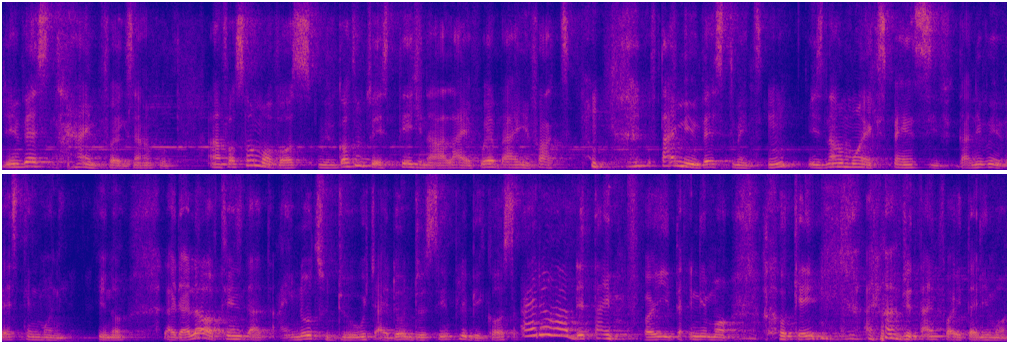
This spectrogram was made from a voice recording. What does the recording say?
you invest time for example. And for some of us we've gotten to a stage in our life whereby in fact time investment hmm, is now more expensive than even investing money you know. Like there are a lot of things that i know to do which i don't do simply because i don't have the time for it anymore okay? I don't have the time for it anymore.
